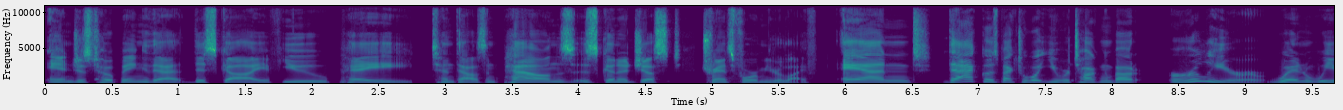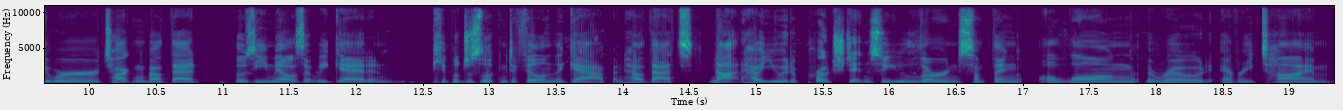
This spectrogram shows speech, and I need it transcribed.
and just hoping that this guy, if you pay 10,000 pounds, is going to just transform your life. And that goes back to what you were talking about earlier when we were talking about that those emails that we get and people just looking to fill in the gap and how that's not how you had approached it. And so you learn something along the road every time.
